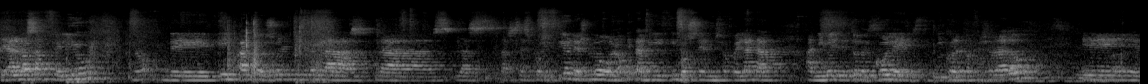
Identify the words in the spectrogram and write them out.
de Alba Sanfeliu, ¿no? de qué impacto suelen tener las, las, las, las exposiciones luego, ¿no? que también hicimos en Sopelana a nivel de todo el cole y con el profesorado. Eh,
